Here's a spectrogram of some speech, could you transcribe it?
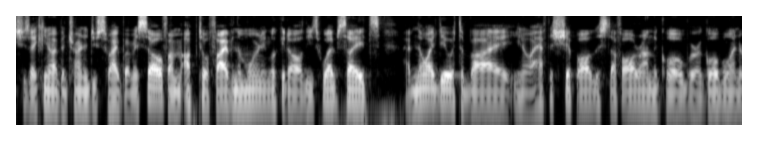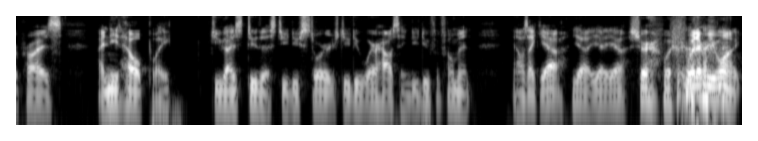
she's like, you know, I've been trying to do swag by myself. I'm up till five in the morning. Look at all these websites. I have no idea what to buy. You know, I have to ship all this stuff all around the globe. We're a global enterprise. I need help. Like, do you guys do this? Do you do storage? Do you do warehousing? Do you do fulfillment? And I was like, yeah, yeah, yeah, yeah, sure, whatever you want.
